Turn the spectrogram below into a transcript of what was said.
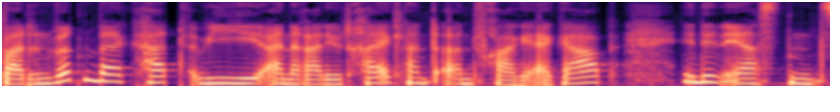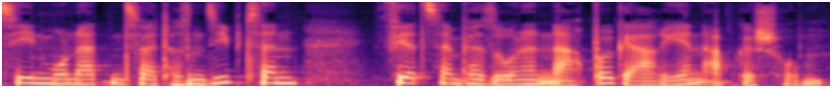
Baden-Württemberg hat, wie eine Radio Dreieckland-Anfrage ergab, in den ersten zehn Monaten 2017 14 Personen nach Bulgarien abgeschoben.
